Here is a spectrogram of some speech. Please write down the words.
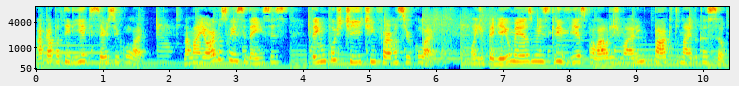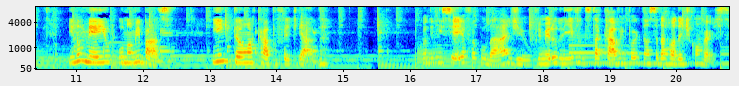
a capa teria que ser circular. Na maior das coincidências, tem um post-it em forma circular, onde peguei o mesmo e escrevi as palavras de maior impacto na educação, e no meio o nome base. E então a capa foi criada. Quando iniciei a faculdade, o primeiro livro destacava a importância da roda de conversa.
